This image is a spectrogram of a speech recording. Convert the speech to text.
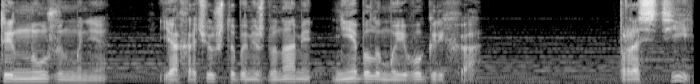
«ты нужен мне», «я хочу, чтобы между нами не было моего греха». «Прости»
